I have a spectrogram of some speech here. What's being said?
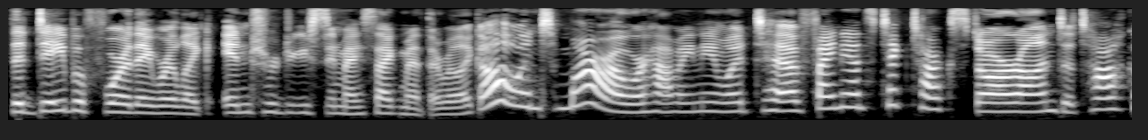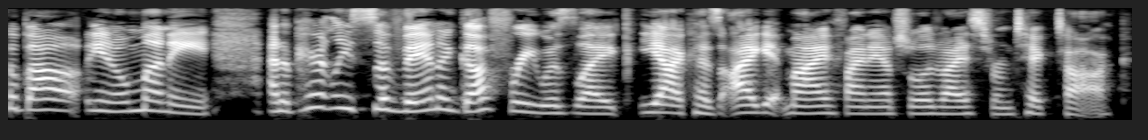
the day before they were like introducing my segment, they were like, "Oh, and tomorrow we're having you know to finance TikTok star on to talk about you know money." And apparently Savannah Guthrie was like, "Yeah, because I get my financial advice from TikTok."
